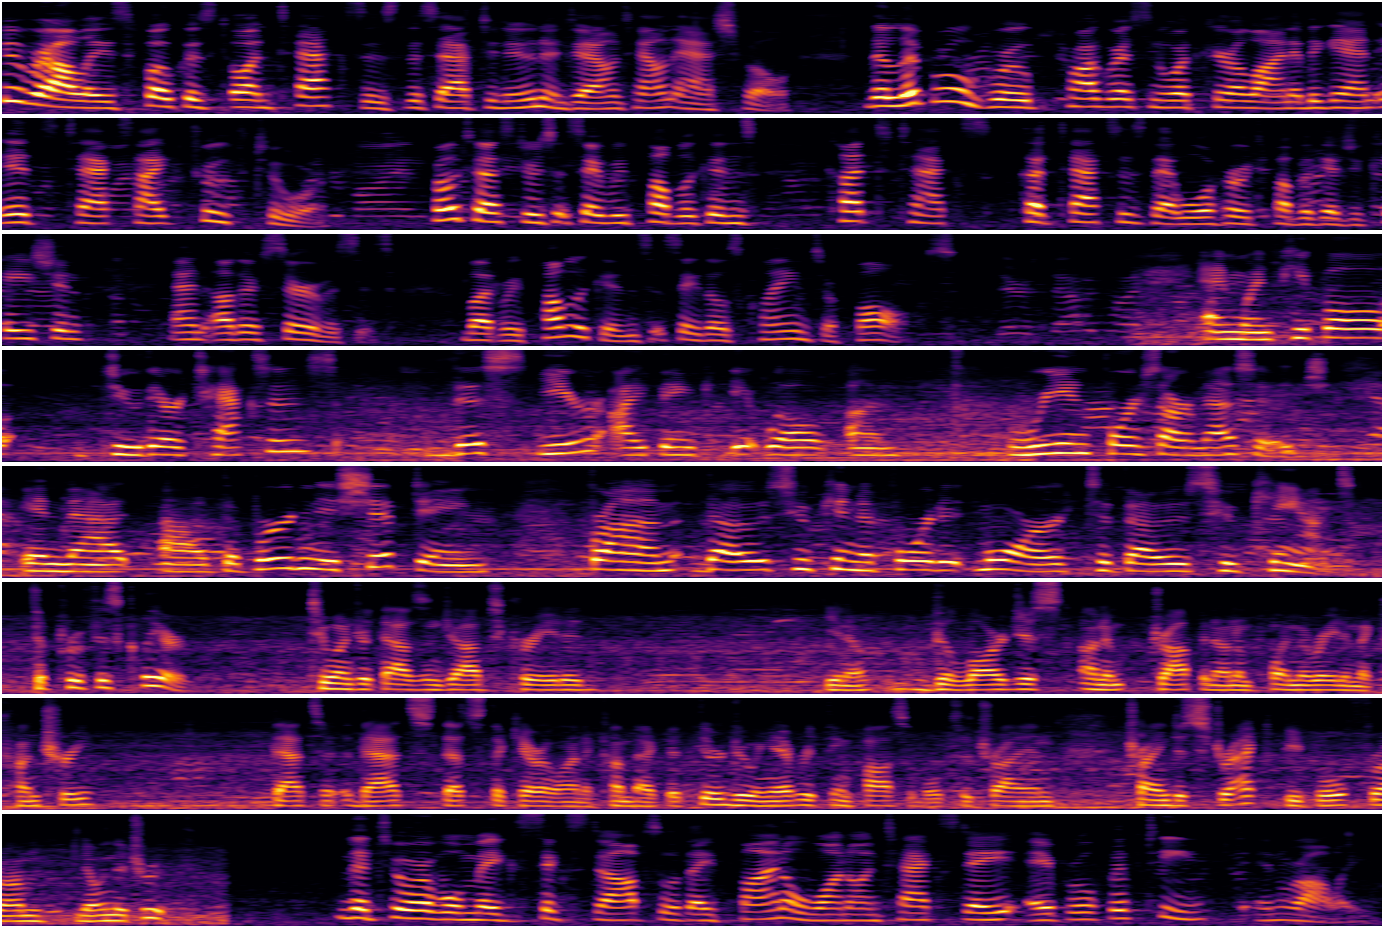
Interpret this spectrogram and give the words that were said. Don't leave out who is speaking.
Speaker 1: Two rallies focused on taxes this afternoon in downtown Asheville. The liberal group Progress North Carolina began its tax hike truth tour. Protesters say Republicans cut tax cut taxes that will hurt public education and other services. But Republicans say those claims are false.
Speaker 2: And when people do their taxes this year, I think it will um, reinforce our message in that uh, the burden is shifting from those who can afford it more to those who can't.
Speaker 3: The proof is clear 200,000 jobs created, you know, the largest un- drop in unemployment rate in the country. That's, that's, that's the Carolina comeback that they're doing everything possible to try and try and distract people from knowing the truth.
Speaker 1: The tour will make six stops with a final one on tax day, April 15th in Raleigh.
